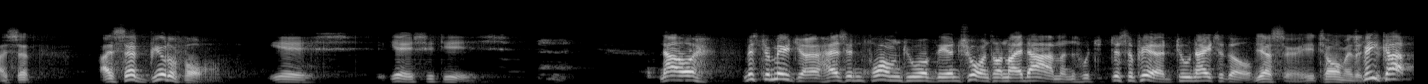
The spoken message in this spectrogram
I said, I said beautiful. Yes, yes, it is. Now, uh, Mr. Major has informed you of the insurance on my diamonds, which disappeared two nights ago. Yes, sir. He told me that. Speak you- up.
